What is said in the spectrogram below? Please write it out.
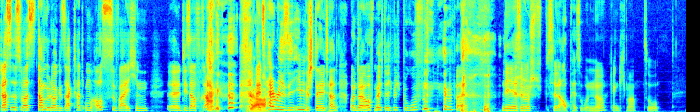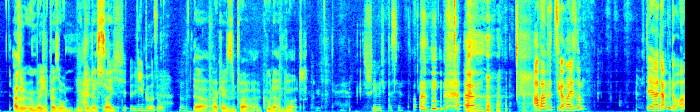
Das ist, was Dumbledore gesagt hat, um auszuweichen äh, dieser Frage, Ja. als Harry sie ihm gestellt hat. Und darauf möchte ich mich berufen. in dem Fall. nee, es sind, sind auch Personen, ne? Denke ich mal. So. Also irgendwelche Person wird Ja, dir das zeigen. ich liebe, so. Ja, okay, super. Coole Antwort. Ich schäme mich ein bisschen. Ähm, aber witzigerweise, der Dumbledore,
